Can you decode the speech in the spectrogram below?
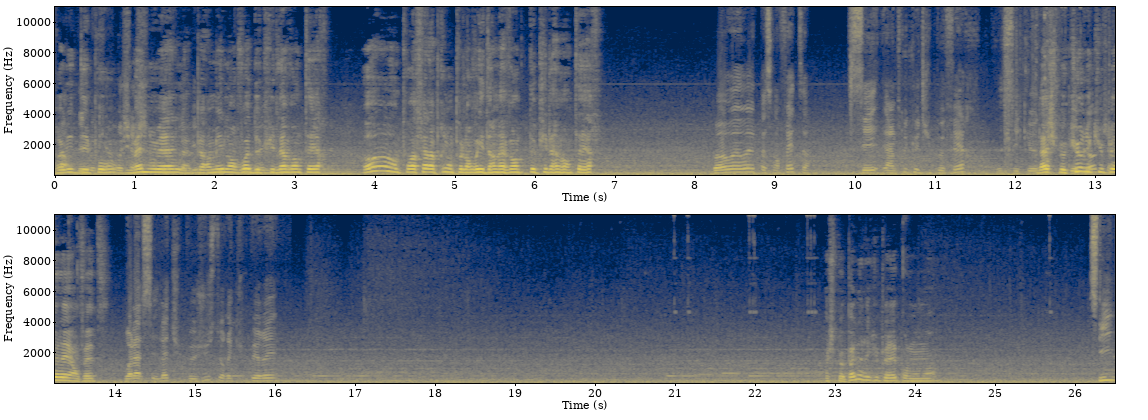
relais Ah, de débloquer dépôt manuel permet l'envoi depuis l'inventaire. Oh, on pourra faire après, on peut l'envoyer dans depuis l'inventaire. Ouais, ouais, ouais, parce qu'en fait, c'est un truc que tu peux faire. C'est que Là, je peux que récupérer en fait. Voilà, c'est là, tu peux juste récupérer. Je peux pas les récupérer pour le moment. Si,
